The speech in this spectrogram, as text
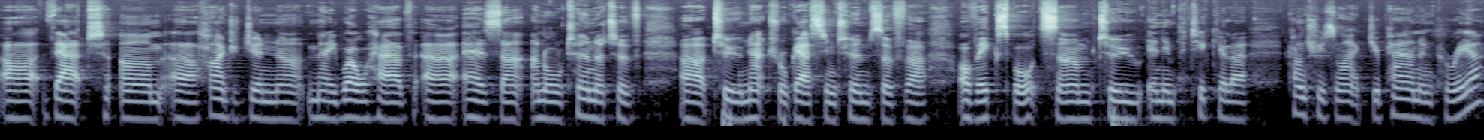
uh, that um, hydrogen may well have as an alternative to natural gas in terms of, of exports um, to, and in particular, countries like Japan and Korea,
